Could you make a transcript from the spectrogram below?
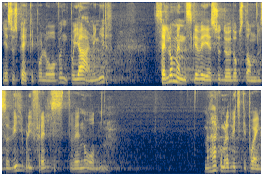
Jesus peker på loven, på gjerninger. Selv om mennesket ved Jesu døde oppstandelse vil bli frelst ved nåden. Men her kommer et viktig poeng.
